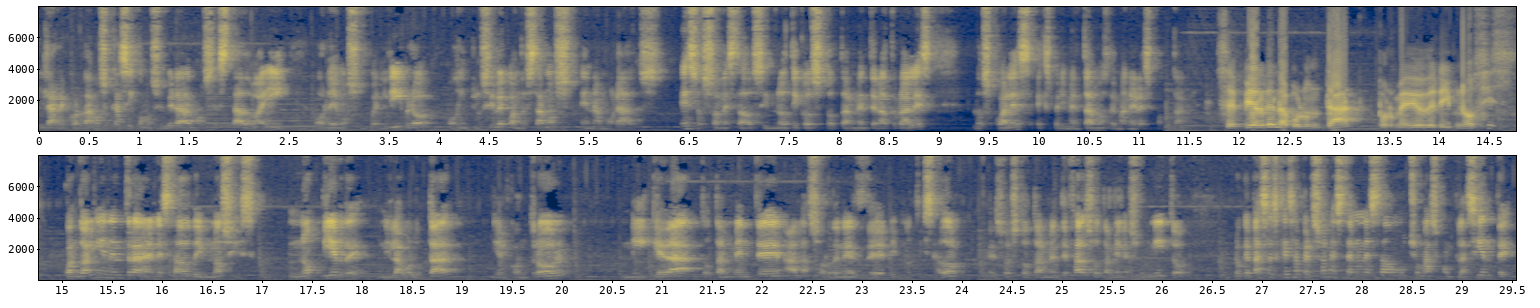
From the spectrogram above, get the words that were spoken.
y la recordamos casi como si hubiéramos estado ahí. O leemos un buen libro o inclusive cuando estamos enamorados. Esos son estados hipnóticos totalmente naturales los cuales experimentamos de manera espontánea. ¿Se pierde la voluntad por medio de la hipnosis? Cuando alguien entra en estado de hipnosis, no pierde ni la voluntad, ni el control, ni queda totalmente a las órdenes del hipnotizador. Eso es totalmente falso, también es un mito. Lo que pasa es que esa persona está en un estado mucho más complaciente,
